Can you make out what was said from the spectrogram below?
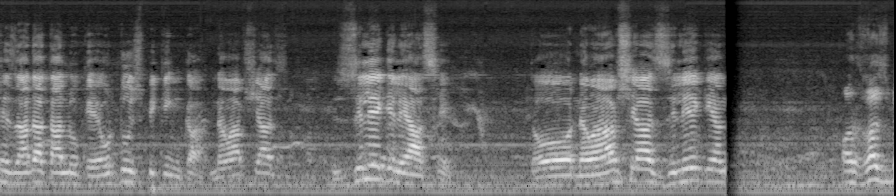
ज़्यादा ताल्लुक है उर्दू स्पीकिंग का नवाबशाह ज़िले के लिहाज से। तो नवाबशाह ज़िले के अंदर और गजब,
